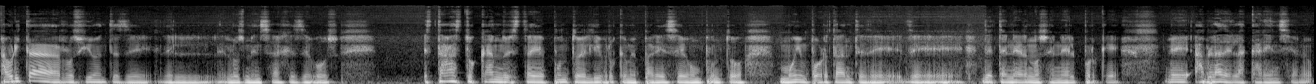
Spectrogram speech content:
Ahorita, Rocío, antes de, los mensajes de voz, estabas tocando este punto del libro que me parece un punto muy importante de, detenernos en él, porque eh, habla de la carencia, ¿no?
